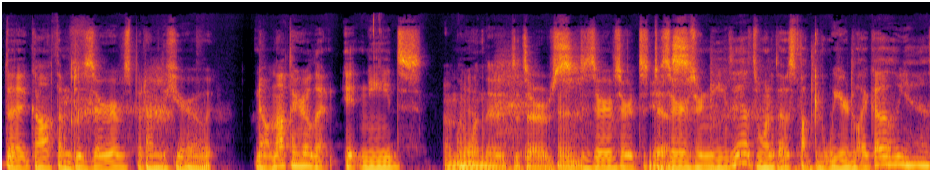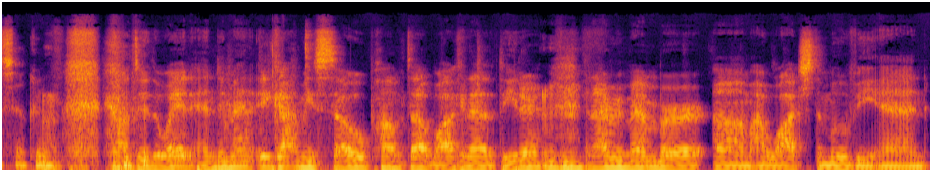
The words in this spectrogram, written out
that Gotham deserves, but I'm the hero. No, I'm not the hero that it needs, I'm the one that it deserves. deserves, or it deserves or needs. It's one of those fucking weird, like, oh yeah, so cool. No, dude, the way it ended, man, it got me so pumped up walking out of the theater. Mm-hmm. And I remember um, I watched the movie and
